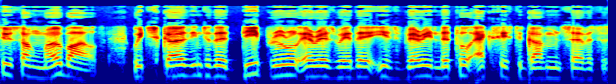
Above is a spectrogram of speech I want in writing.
Thusong mobiles, which goes into the deep rural areas where there is very little access to government services.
